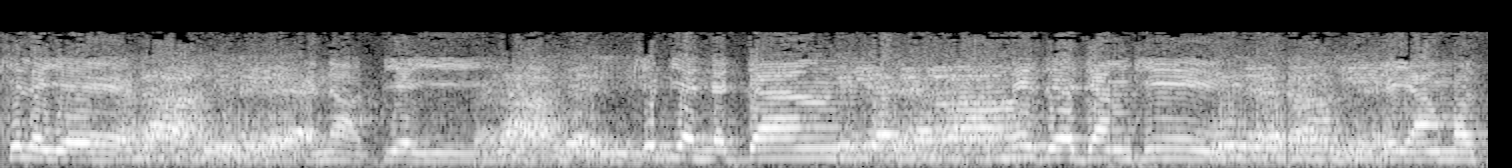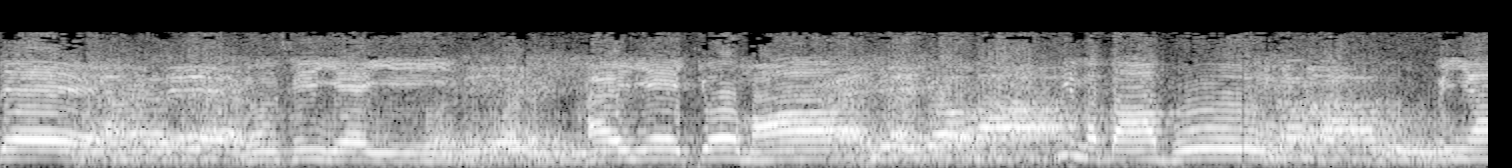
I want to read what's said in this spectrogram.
ဖြစ်လျက်ခဏပြည့်၏ဖြစ်ပြနှစ်တန်နေစေတံဖြင့်တရားမစဲလွန်ဆင်းရဲ့၏ခိုင်ရဲ့ကြောမောနှစ် မပါဘူးပညာ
